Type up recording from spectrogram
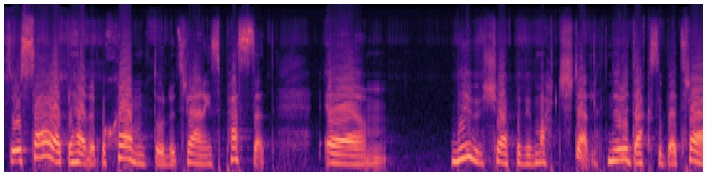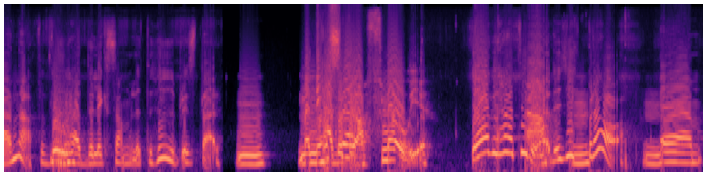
Så då sa jag att det hände på skämt under träningspasset. Ehm, nu köper vi matchställ. Nu är det dags att börja träna. För vi hade liksom lite hybris där. Mm. Men ni hade sen- bra flow ju. Ja, vi hade det. Ja, Det gick mm. bra. Ehm,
